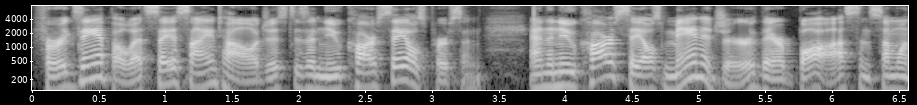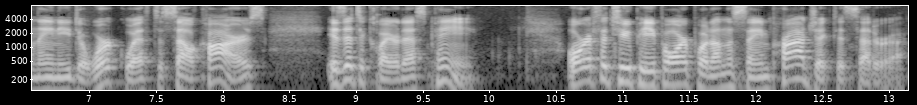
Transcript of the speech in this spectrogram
For example, let's say a Scientologist is a new car salesperson, and the new car sales manager, their boss, and someone they need to work with to sell cars, is a declared SP. Or if the two people are put on the same project, etc.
